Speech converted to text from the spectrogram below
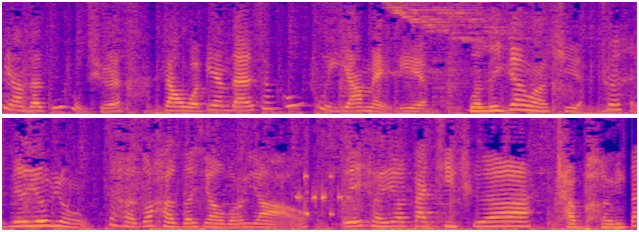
亮的公主裙，让我变得像公主一样美丽。我的愿望是去海边游泳，带好多好多小朋友。我也想要大汽车、敞篷的。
